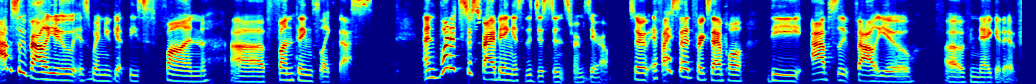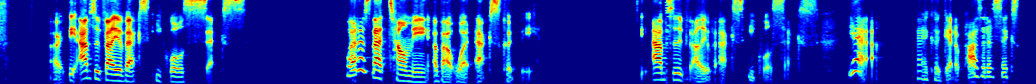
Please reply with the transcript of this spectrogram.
absolute value is when you get these fun, uh, fun things like this. And what it's describing is the distance from zero. So if I said, for example, the absolute value of negative, all right, the absolute value of x equals six. What does that tell me about what x could be? The absolute value of x equals six. Yeah, I could get a positive six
